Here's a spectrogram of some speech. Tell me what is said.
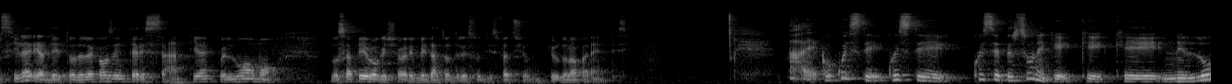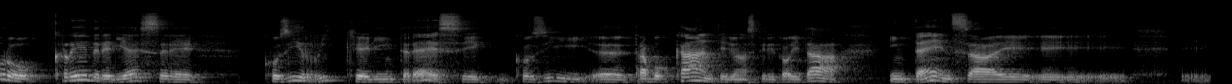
Sileri ha detto delle cose interessanti, eh? quell'uomo lo sapevo che ci avrebbe dato delle soddisfazioni, chiudo la parentesi. Ma ecco, queste, queste, queste persone che, che, che nel loro credere di essere così ricche di interessi, così eh, traboccanti di una spiritualità intensa e, e, e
